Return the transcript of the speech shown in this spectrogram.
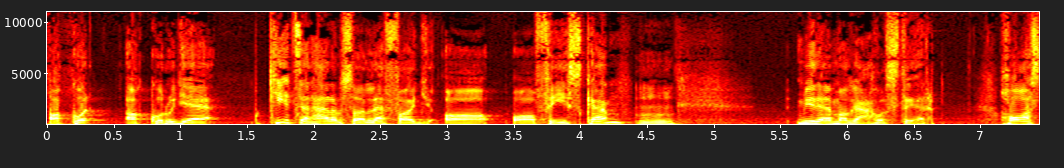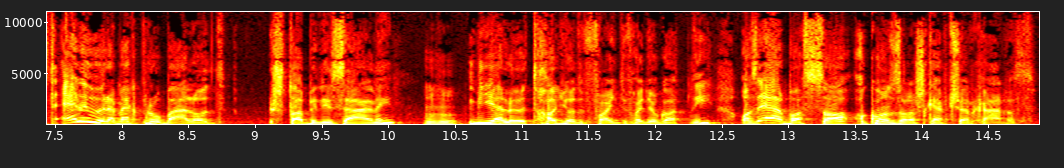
akkor, akkor ugye kétszer-háromszor lefagy a, a facecam, uh-huh. mire magához tér. Ha azt előre megpróbálod stabilizálni, uh-huh. mielőtt hagyod fagy, fagyogatni, az elbassza a konzolos capture cardot.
